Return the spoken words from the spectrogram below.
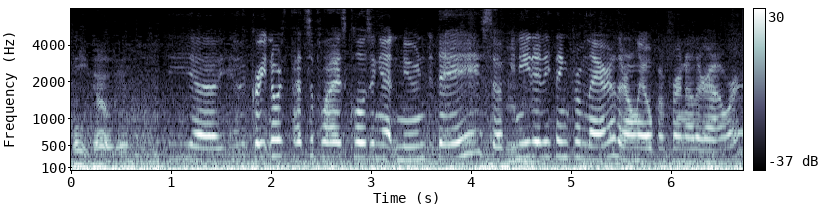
Holy cow, man. The uh, yeah, Great North Pet Supply is closing at noon today, so if you need anything from there, they're only open for another hour.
